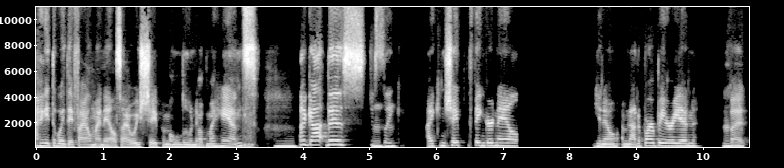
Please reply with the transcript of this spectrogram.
I hate the way they file my nails. I always shape them a loon of my hands. Mm. I got this. Just mm-hmm. like I can shape the fingernail. You know, I'm not a barbarian mm-hmm. but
